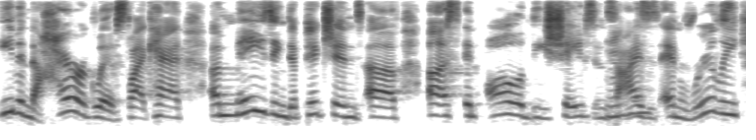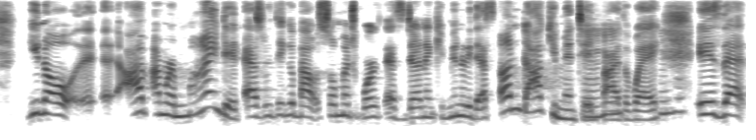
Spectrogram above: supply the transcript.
Even the hieroglyphs like had amazing depictions of us in all of these shapes and mm-hmm. sizes mm-hmm. and really you know, I'm, I'm, reminded as we think about so much work that's done in community that's undocumented, mm-hmm. by the way, mm-hmm. is that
